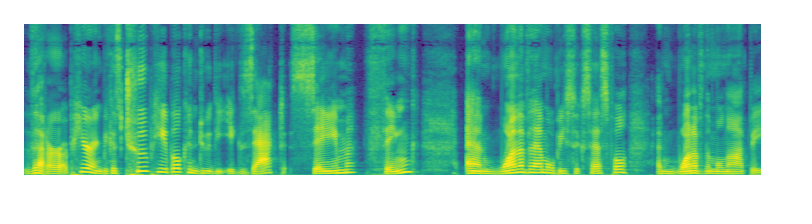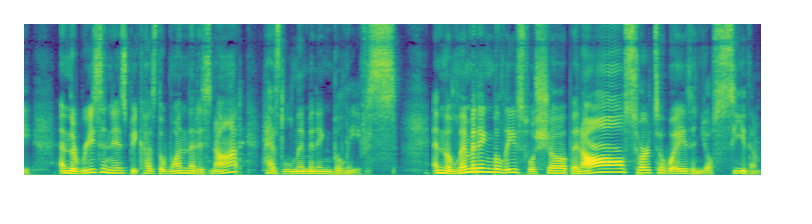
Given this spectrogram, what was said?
that are appearing because two people can do the exact same thing and one of them will be successful and one of them will not be. And the reason is because the one that is not has limiting beliefs. And the limiting beliefs will show up in all sorts of ways and you'll see them.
